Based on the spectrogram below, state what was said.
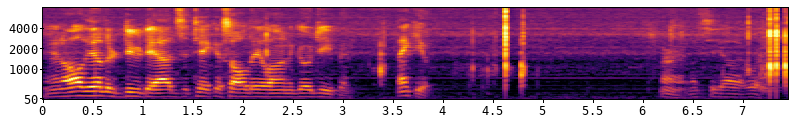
and all the other doodads that take us all day long to go jeeping. Thank you. Alright, let's see how that works.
